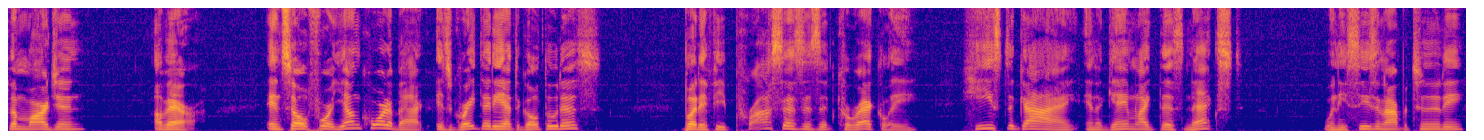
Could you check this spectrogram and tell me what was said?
the margin of error. And so for a young quarterback, it's great that he had to go through this. But if he processes it correctly, he's the guy in a game like this next when he sees an opportunity,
